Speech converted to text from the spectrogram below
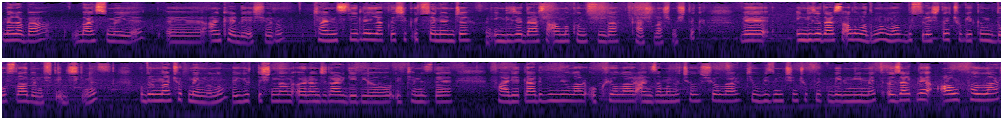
Merhaba, ben Sümeyye. Ee, Ankara'da yaşıyorum. Kendisiyle yaklaşık 3 sene önce İngilizce dersi alma konusunda karşılaşmıştık. Ve İngilizce dersi alamadım ama bu süreçte çok yakın bir dostluğa dönüştü ilişkimiz. Bu durumdan çok memnunum. Yurt dışından öğrenciler geliyor, ülkemizde faaliyetlerde bulunuyorlar, okuyorlar, aynı zamanda çalışıyorlar ki bu bizim için çok büyük bir nimet. Özellikle Avrupalılar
